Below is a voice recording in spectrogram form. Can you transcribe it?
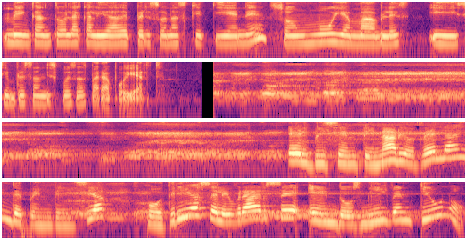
me encantó la calidad de personas que tiene, son muy amables y siempre están dispuestas para apoyarte. El bicentenario de la independencia podría celebrarse en 2021,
